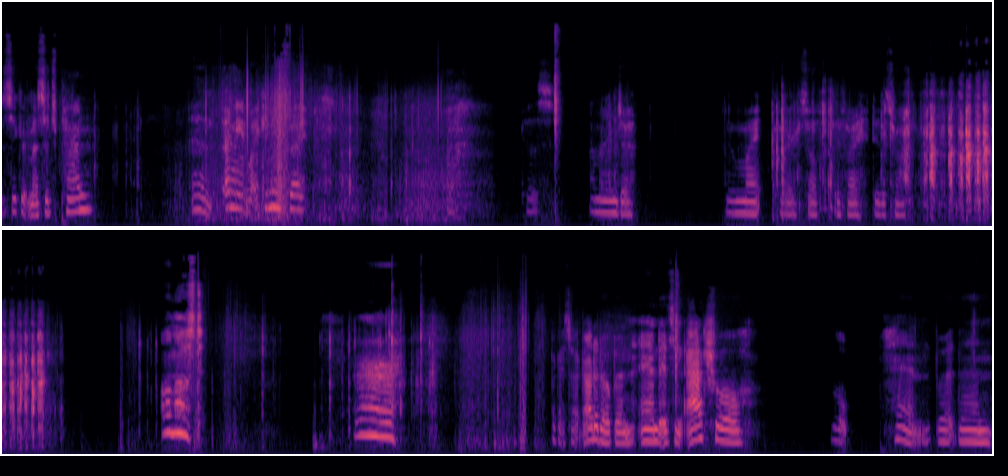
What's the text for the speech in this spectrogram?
secret message pen. And I need my Kanife. I'm a ninja. You might cut yourself if I do this wrong. Almost! Okay, so I got it open, and it's an actual little pen, but then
